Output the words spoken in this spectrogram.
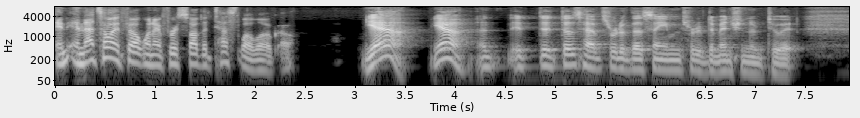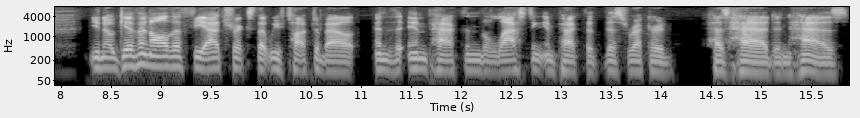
and, and that's how I felt when I first saw the Tesla logo. Yeah, yeah. It, it does have sort of the same sort of dimension to it. You know, given all the theatrics that we've talked about and the impact and the lasting impact that this record has had and has,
